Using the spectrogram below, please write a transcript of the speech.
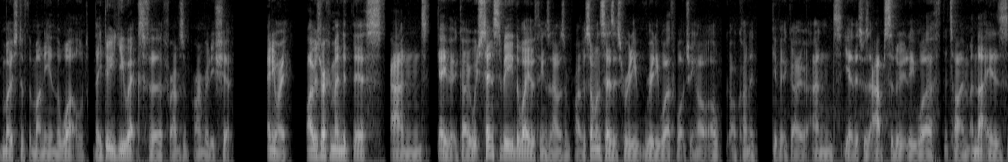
most of the money in the world, they do UX for, for Amazon Prime really shit. Anyway, I was recommended this and gave it a go, which tends to be the way with things on Amazon Prime. If someone says it's really, really worth watching, I'll, I'll, I'll kind of give it a go. And yeah, this was absolutely worth the time. And that is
